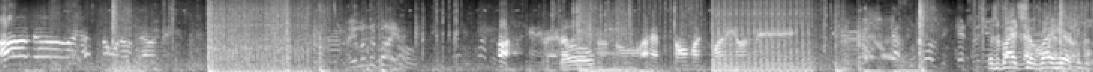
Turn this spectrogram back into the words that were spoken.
Oh no, I got someone else down me. I am under fire. Fuck, I can't even get out go. I have so much money on me. Gas is closing. Get to the new There's a riot shield right here. Jungle.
